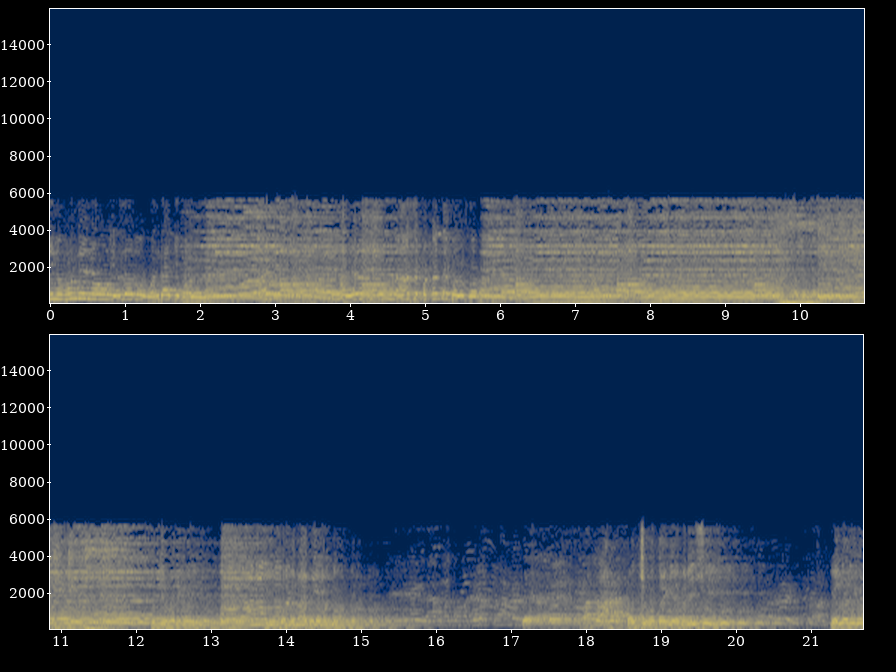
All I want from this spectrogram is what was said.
ಇನ್ನು ಮುಂದೆ ನಾವು ಎಲ್ಲರೂ ಒಂದಾಗಿ ಬಾಳೋಣ. ಆಸೆ ಪಟ್ಟಂತೆ ಬದುಕೋಣ. ಇಲ್ಲಿವರೆಗೆ ಈ ಒಂದು ನಾಟಕವನ್ನು ಅಚ್ಚುಕಟ್ಟಾಗಿ ಅಭಿನಯಿಸಿ ಎಲ್ಲರಿಗೂ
